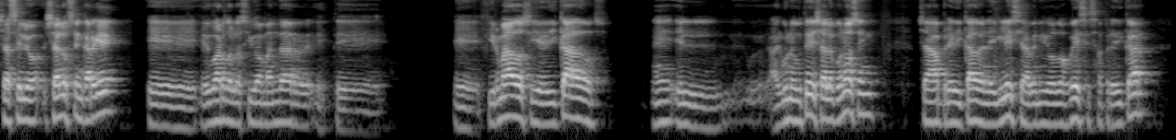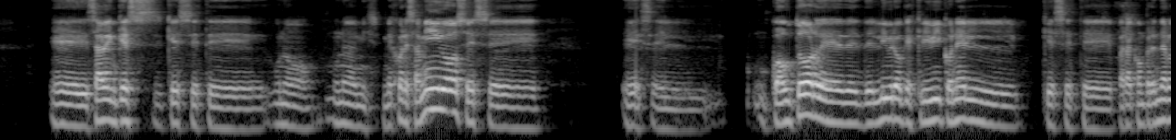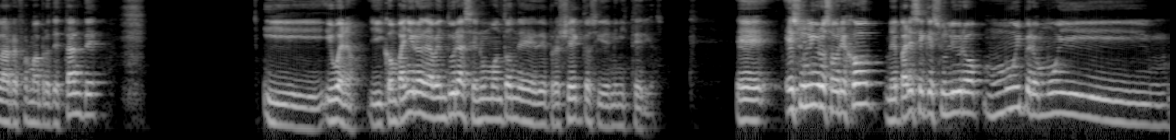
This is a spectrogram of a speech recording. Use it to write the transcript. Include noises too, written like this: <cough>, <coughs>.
Ya, se lo, ya los encargué. eh, Eduardo los iba a mandar este, eh, firmados y dedicados. eh, algunos de ustedes ya lo conocen. Ya ha predicado en la iglesia, ha venido dos veces a predicar. Eh, saben que es, que es este, uno, uno de mis mejores amigos. Es, es el coautor de- de- del libro que escribí con él, que es este, para comprender la reforma protestante. Y, bueno, y compañero de aventuras en un montón de, de proyectos y de ministerios. Eh, es un libro sobre Job, me parece que es un libro muy, pero muy,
